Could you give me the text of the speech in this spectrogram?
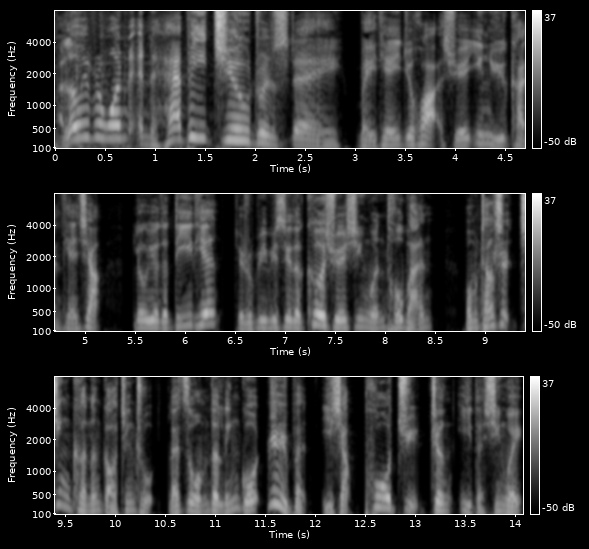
Hello everyone and happy Children's Day！每天一句话，学英语看天下。六月的第一天，就是 BBC 的科学新闻头版。我们尝试尽可能搞清楚来自我们的邻国日本一项颇具争议的行为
